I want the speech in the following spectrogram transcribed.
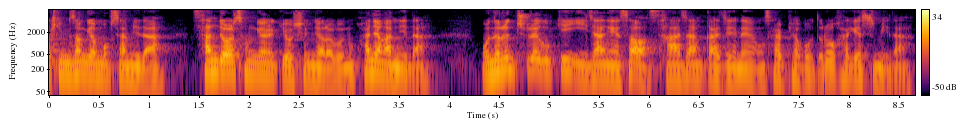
김성견 목사입니다. 산돌 성경을 오신 여러분 환영합니다. 오늘은 출애굽기 2장에서 4장까지의 내용 살펴보도록 하겠습니다.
